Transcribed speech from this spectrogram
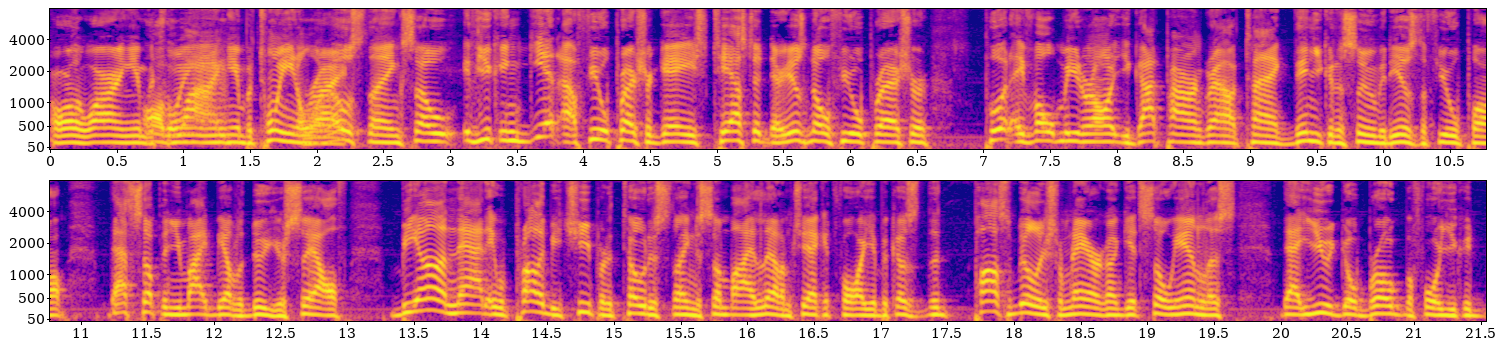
Or the wiring in or between. the wiring in between, or Right. those things. So if you can get a fuel pressure gauge, test it. There is no fuel pressure. Put a voltmeter on it. You got power and ground tank. Then you can assume it is the fuel pump. That's something you might be able to do yourself. Beyond that, it would probably be cheaper to tow this thing to somebody, let them check it for you, because the possibilities from there are going to get so endless that you would go broke before you could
